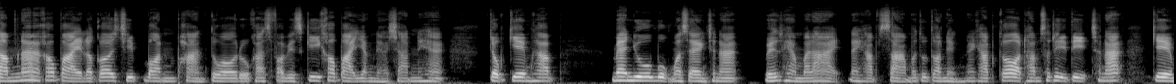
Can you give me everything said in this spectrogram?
ล้ำหน้าเข้าไป แล้วก็ชิปบอลผ่านตัวลูคัสฟาบิสกี้เข้าไปอย่างเหนือชั้นนะฮะจบเกมครับแมนยูบุกมาแซงชนะ เวสต์แฮมมาได้นะครับ3ประตูต่อ1นะครับก็ทำสถิติชนะเกม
